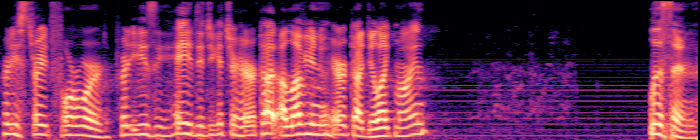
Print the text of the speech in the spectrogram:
Pretty straightforward, pretty easy. Hey, did you get your haircut? I love your new haircut. You like mine? Listen,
